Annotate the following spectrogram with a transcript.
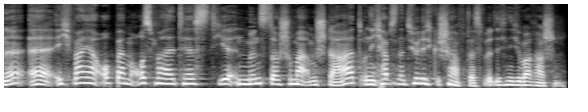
Ne? äh, ich war ja auch beim Auswahltest hier in Münster schon mal am Start und ich habe es natürlich geschafft, das würde dich nicht überraschen.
